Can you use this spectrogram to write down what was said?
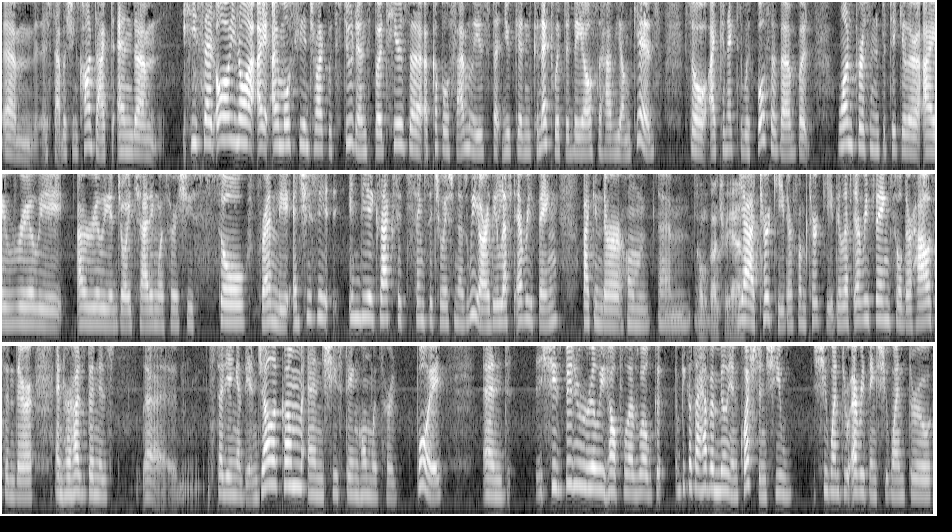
um, establishing contact. And um, he said, "Oh, you know, I, I mostly interact with students, but here's a, a couple of families that you can connect with, and they also have young kids." So I connected with both of them, but one person in particular, I really, I really enjoyed chatting with her. She's so friendly, and she's in the exact same situation as we are. They left everything back in their home um, home country, yeah, yeah, Turkey. They're from Turkey. They left everything, sold their house, and their and her husband is uh, studying at the Angelicum, and she's staying home with her boy. And she's been really helpful as well because, because I have a million questions. She she went through everything. She went through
